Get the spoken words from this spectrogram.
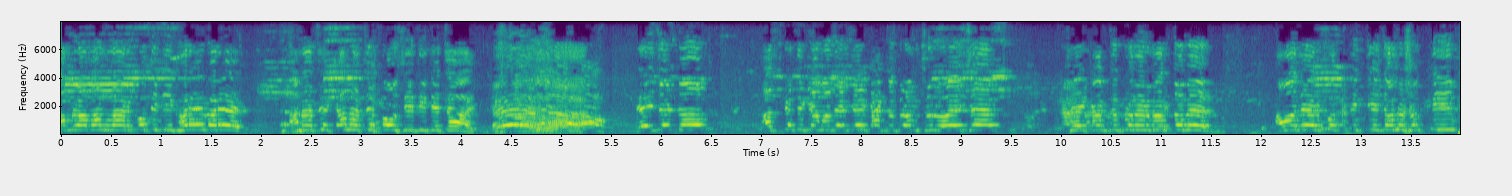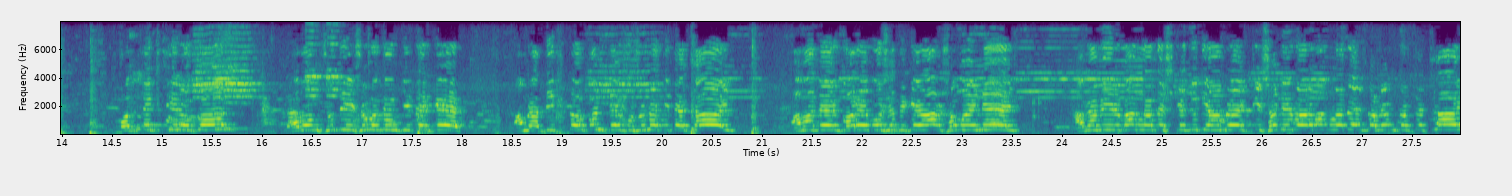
আমরা বাংলার প্রতিটি ঘরে ঘরে আনাচে কানাচে পৌঁছে দিতে চাই। এই জন্য আজকে থেকে আমাদের যে কার্যক্রম শুরু হয়েছে, সেই কার্যক্রমের মাধ্যমে আমাদের প্রত্যেকটি জনশক্তি, প্রত্যেকটি রকম এবং শুধু শুভাকাঙ্ক্ষীদেরকে আমরা দীপ্ত কণ্ঠে ঘোষণা দিতে চাই। আমাদের ঘরে বসে থেকে আর সময় নেই। আগামীর বাংলাদেশকে যদি আমরা একটি স্বনির্ভর বাংলাদেশ গঠন করতে চাই,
